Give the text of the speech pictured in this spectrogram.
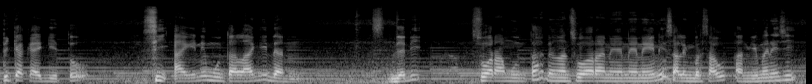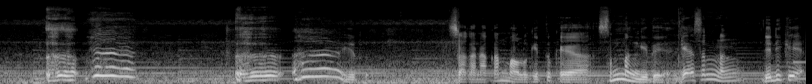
ketika kayak gitu si A ini muntah lagi dan jadi suara muntah dengan suara nenek-nenek ini saling bersautan. Gimana sih? Gitu. Seakan-akan makhluk itu kayak seneng gitu ya. kayak seneng. Jadi kayak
